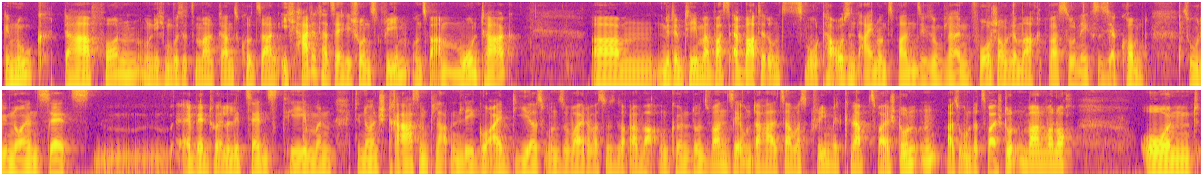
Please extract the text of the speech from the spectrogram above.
genug davon. Und ich muss jetzt mal ganz kurz sagen, ich hatte tatsächlich schon einen Stream und zwar am Montag ähm, mit dem Thema, was erwartet uns 2021? So einen kleinen Vorschau gemacht, was so nächstes Jahr kommt. So die neuen Sets, eventuelle Lizenzthemen, die neuen Straßenplatten, Lego Ideas und so weiter, was uns noch erwarten könnte. Und es war ein sehr unterhaltsamer Stream mit knapp zwei Stunden. Also unter zwei Stunden waren wir noch. Und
